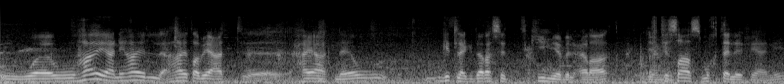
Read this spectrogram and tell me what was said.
وهاي يعني هاي هاي طبيعة آه، حياتنا. وقلت لك درست كيمياء بالعراق. اختصاص مختلف يعني.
